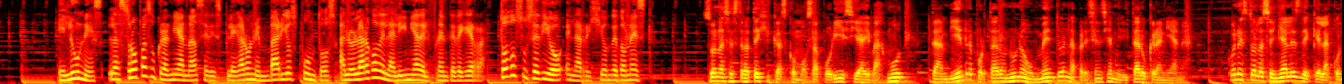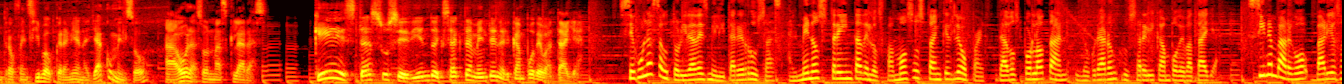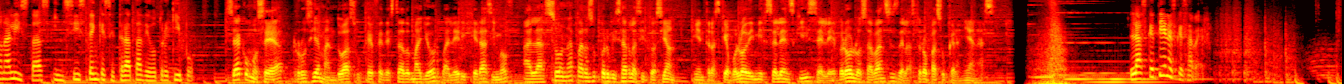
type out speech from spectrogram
El lunes, las tropas ucranianas se desplegaron en varios puntos a lo largo de la línea del frente de guerra. Todo sucedió en la región de Donetsk. Zonas estratégicas como Zaporizhia y Bakhmut también reportaron un aumento en la presencia militar ucraniana. Con esto las señales de que la contraofensiva ucraniana ya comenzó ahora son más claras. ¿Qué está sucediendo exactamente en el campo de batalla? Según las autoridades militares rusas, al menos 30 de los famosos tanques Leopard dados por la OTAN lograron cruzar el campo de batalla. Sin embargo, varios analistas insisten que se trata de otro equipo. Sea como sea, Rusia mandó a su jefe de Estado Mayor, Valery Gerasimov, a la zona para supervisar la situación, mientras que Volodymyr Zelensky celebró los avances de las tropas ucranianas. Las que tienes que saber.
